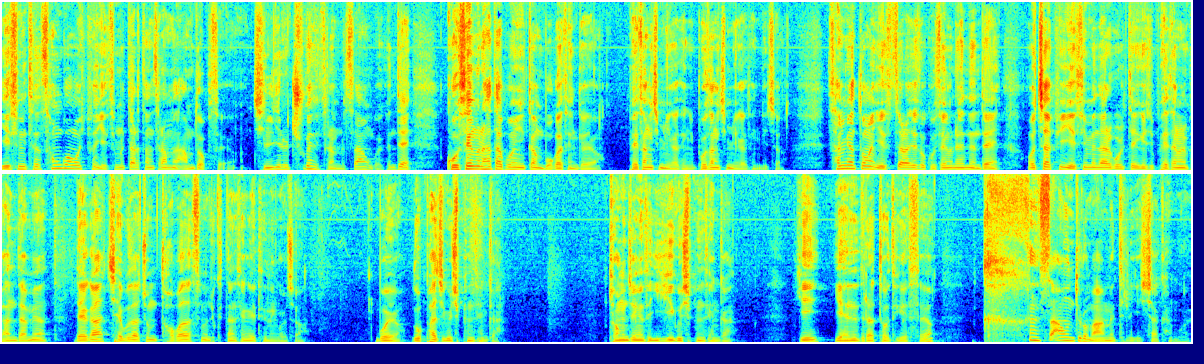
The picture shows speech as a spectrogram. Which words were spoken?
예수님께서 성공하고 싶어서 예수님을 따랐던 사람은 아무도 없어요. 진리를 추구해서 이 사람들 싸운 거예요. 근데 고생을 하다 보니까 뭐가 생겨요? 배상심리가 생기, 보상심리가 생기죠. 3년 동안 예수 따라서 고생을 했는데 어차피 예수님의 나라가 올때 이것이 배상을 받는다면 내가 쟤보다 좀 더 받았으면 좋겠다는 생각이 드는 거죠. 뭐예요? 높아지고 싶은 생각. 경쟁에서 이기고 싶은 생각. 이 얘네들한테 어떻게 했어요? 큰 사운드로 마음에 들기 시작한 거예요.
